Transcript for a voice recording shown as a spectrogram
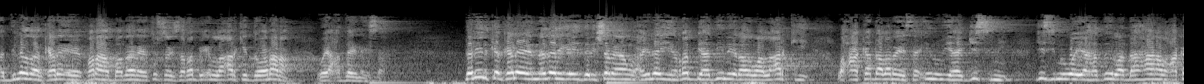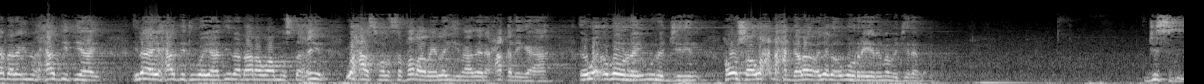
Adiladan kale ee faraha badan ee tusaysa rabbi in la arki doonana way caddaynaysaa. Daliilka kale ee nadariga ay daliishanayaan waxay leeyihiin rabbi haddii la yidhahdo waa la arki waxaa ka dhalanaysa inuu yahay jismi. Jismi weeye haddii la dhahana waxaa ka dhalan inuu xaadid yahay ilaahay xaadid weeye haddii la dhahana waa mustaxiil. Waxaas falsafada bay la yimaadeen caqliga ah. Ee wax uga horreeyay uuna jirin. Hawshaa wax dhexgala ayaga uga horreeyana mama jiraba jismi.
